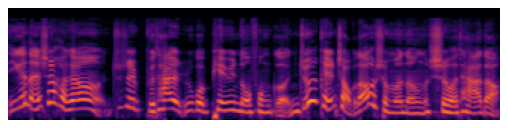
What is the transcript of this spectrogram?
一个男生好像就是，比如他如果偏运动风格，你就感觉找不到什么能适合他的。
